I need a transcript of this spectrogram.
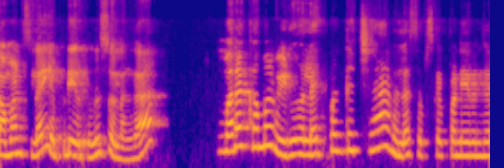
கமெண்ட்ஸ்ல எப்படி இருக்குன்னு சொல்லுங்க. மறக்காம வீடியோ லைக் பண்ணிட்டு சேனலை சப்ஸ்கிரைப் பண்ணிருங்க.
